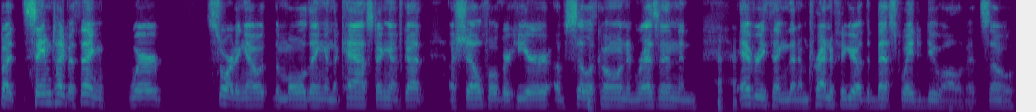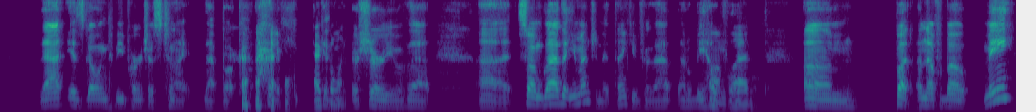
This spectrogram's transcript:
but same type of thing. We're sorting out the molding and the casting. I've got a shelf over here of silicone and resin and everything that I'm trying to figure out the best way to do all of it. So that is going to be purchased tonight. That book, I Excellent. can assure you of that. Uh, so I'm glad that you mentioned it. Thank you for that. That'll be Oh, I'm helpful. glad. Um, but enough about me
